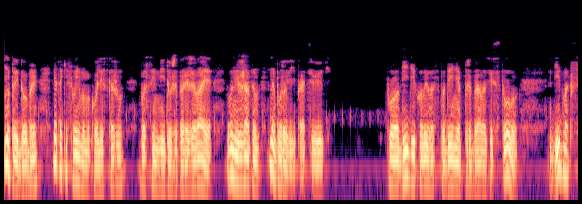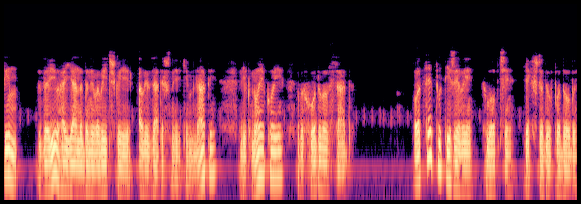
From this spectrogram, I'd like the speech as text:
Ну, то й добре, я так і своєму Миколі скажу, бо син мій дуже переживає, вони ж разом на буровій працюють. По обіді, коли господиня прибрала зі столу, дід Максим завів Гаяна до невеличкої, але затишної кімнати, вікно якої виходило в сад. Оце тут і живи, хлопче, якщо до вподоби.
